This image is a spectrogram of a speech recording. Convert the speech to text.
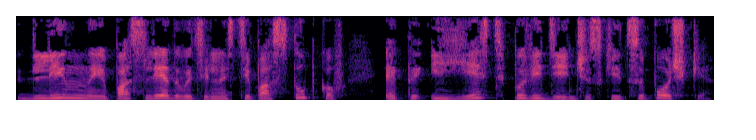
Длинные последовательности поступков – это и есть поведенческие цепочки.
